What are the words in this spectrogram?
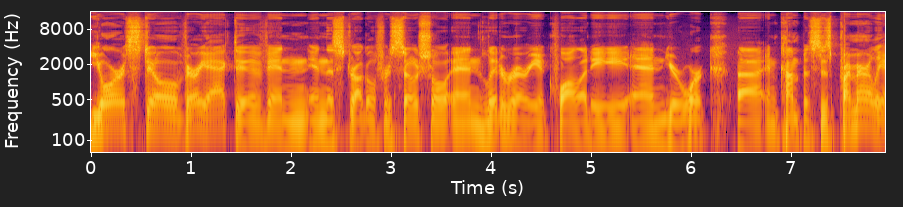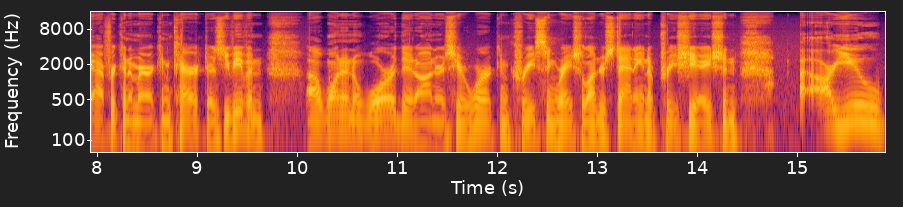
You're still very active in, in the struggle for social and literary equality, and your work uh, encompasses primarily African American characters. You've even uh, won an award that honors your work, increasing racial understanding and appreciation. Are you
